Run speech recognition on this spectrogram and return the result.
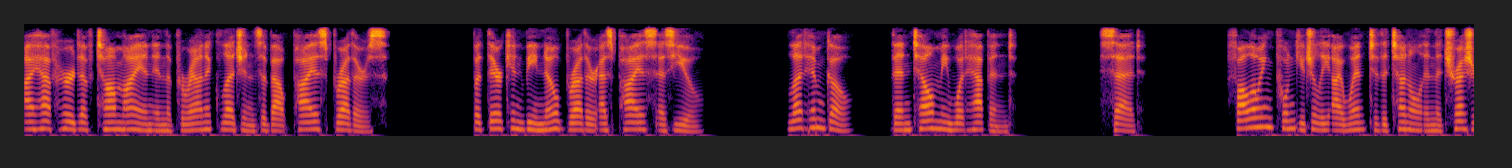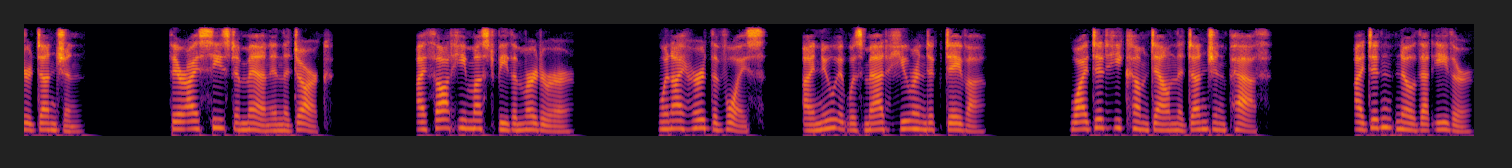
I have heard of Tamayan in the Puranic legends about pious brothers. But there can be no brother as pious as you. Let him go, then tell me what happened. Said. Following Pungujali I went to the tunnel in the treasure dungeon. There I seized a man in the dark. I thought he must be the murderer. When I heard the voice, I knew it was Madhurandak Deva. Why did he come down the dungeon path? I didn't know that either,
